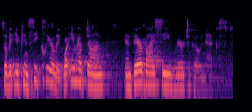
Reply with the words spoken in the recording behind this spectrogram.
so that you can see clearly what you have done and thereby see where to go next.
